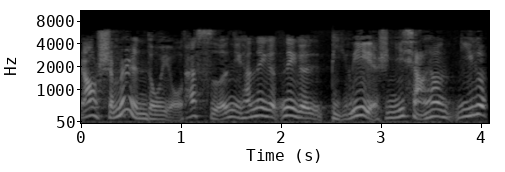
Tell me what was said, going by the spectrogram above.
然后什么人都有，他死，你看那个那个比例也是，你想象一个。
